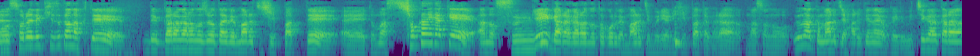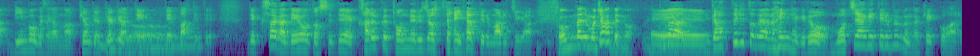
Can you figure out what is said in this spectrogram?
もうそれで気づかなくてでガラガラの状態でマルチ引っ張って、えーとまあ、初回だけあのすんげえガラガラのところでマルチ無理やり引っ張ったから、まあ、そのうまくマルチ張れてないわけで内側から貧乏草がまあぴょんぴょんぴょんぴょんってうん。出っ張ってて。で草が出ようとしてて軽くトンネル状態になってるマルチが、そんなに持ち上がってんの？まあがっつりとではないんだけど持ち上げてる部分が結構ある、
